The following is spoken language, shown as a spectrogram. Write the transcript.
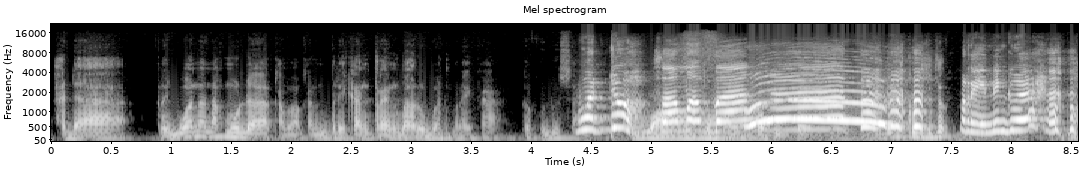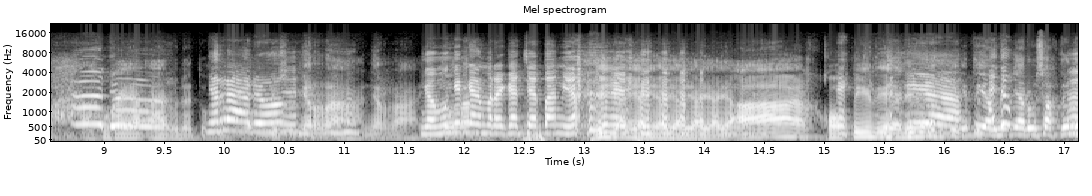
ada ribuan anak muda kamu akan berikan tren baru buat mereka kekudusan. Waduh, Wow. Sama banget. Di situ, merinding gue. wah aku kayak ah, udah tuh. Nyerah dong. Nyerah, nyerah. Gak Itu mungkin kan mereka cetan ya. Iya iya iya iya iya iya. iya. Ah, kopi nih. dia- Iya. Itu yang mic-nya rusak dulu.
